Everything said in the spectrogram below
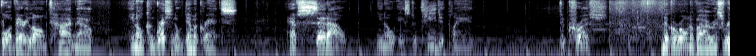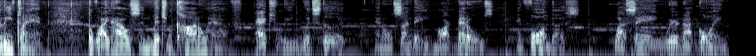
for a very long time now, you know, congressional Democrats have set out, you know, a strategic plan to crush the coronavirus relief plan. The White House and Mitch McConnell have actually withstood, and on Sunday, Mark Meadows informed us while saying we're not going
